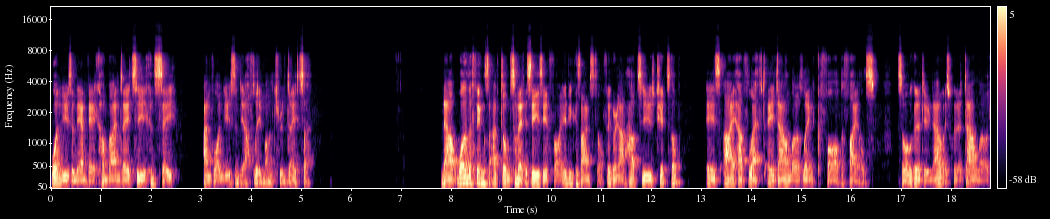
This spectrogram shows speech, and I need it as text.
One using the NBA Combine data you can see, and one using the athlete monitoring data. Now, one of the things that I've done to make this easier for you, because I'm still figuring out how to use GitHub, is I have left a download link for the files. So what we're going to do now is we're going to download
